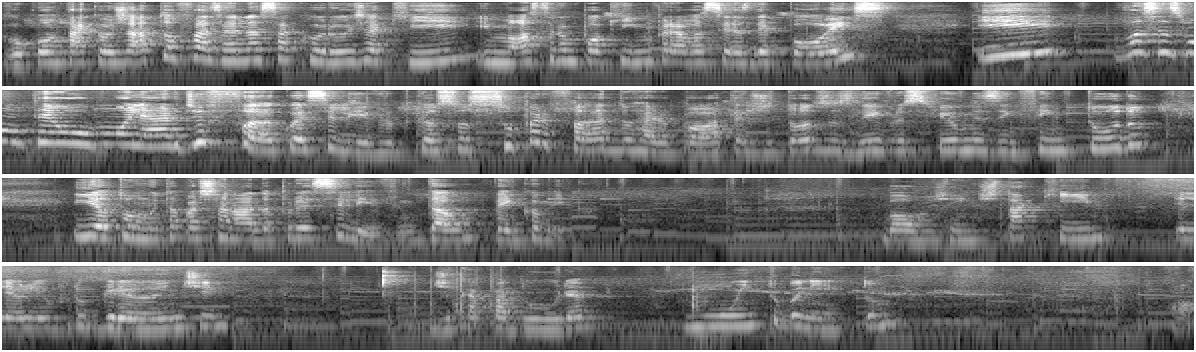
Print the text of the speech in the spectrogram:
Vou contar que eu já tô fazendo essa coruja aqui e mostro um pouquinho pra vocês depois. E vocês vão ter um olhar de fã com esse livro, porque eu sou super fã do Harry Potter, de todos os livros, filmes, enfim, tudo. E eu tô muito apaixonada por esse livro, então vem comigo. Bom, gente, tá aqui. Ele é um livro grande, de capa dura, muito bonito. Ó,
